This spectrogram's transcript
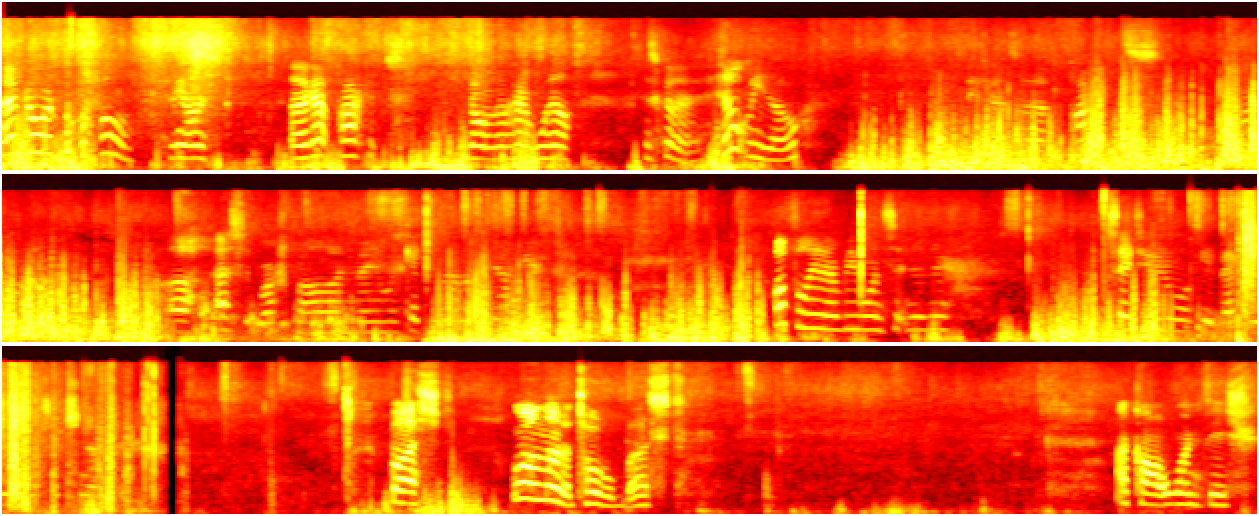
I have nowhere to put my phone, to be honest. I got pockets, don't know how well it's gonna help me though. One sitting in there. Stay tuned, we'll get back to the section there. Bust. Well, not a total bust. I caught one fish,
